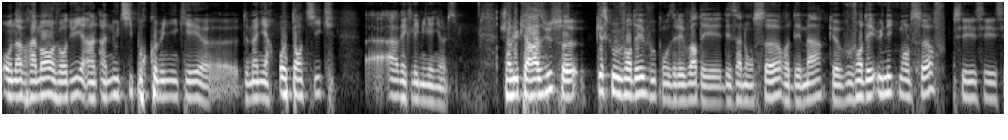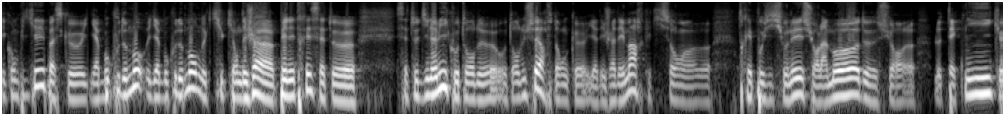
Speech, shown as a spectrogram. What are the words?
On a vraiment aujourd'hui un, outil pour communiquer euh, de manière authentique avec les millennials. Jean-Luc Arasus, euh, qu'est-ce que vous vendez, vous, quand vous allez voir des, annonceurs, des marques? Vous vendez uniquement le surf? C'est compliqué parce qu'il y, a beaucoup de il y a beaucoup de monde qui, ont déjà pénétré cette, euh, dynamique autour, du surf. Donc euh, il y a déjà des marques qui sont très positionnées sur la mode, sur le technique,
